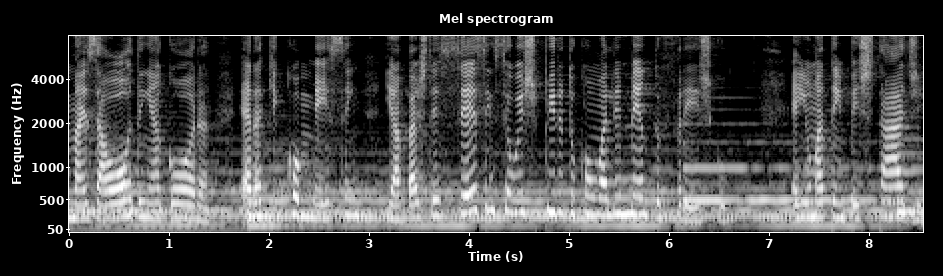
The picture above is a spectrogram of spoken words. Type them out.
mas a ordem agora era que comessem e abastecessem seu espírito com o alimento fresco. Em uma tempestade,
